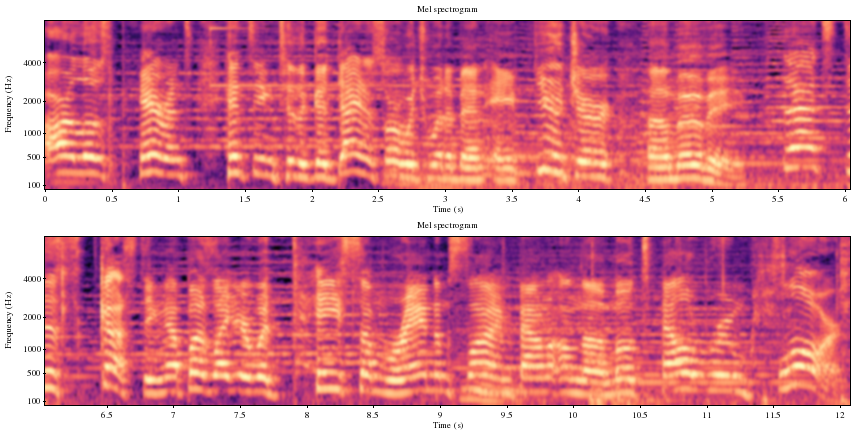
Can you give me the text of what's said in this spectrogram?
Arlo's parents hinting to the good dinosaur, which would have been a future uh, movie. That's disgusting. That Buzz Lightyear would taste some random slime found on the motel room floor.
